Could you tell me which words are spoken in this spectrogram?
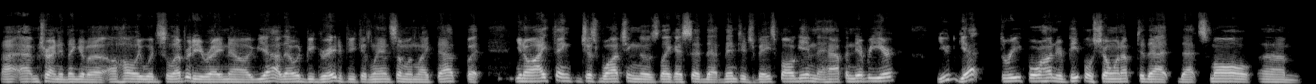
Uh, I, am trying to think of a, a, Hollywood celebrity right now. Yeah, that would be great if you could land someone like that. But you know, I think just watching those, like I said, that vintage baseball game that happened every year, you'd get three, four hundred people showing up to that that small um,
